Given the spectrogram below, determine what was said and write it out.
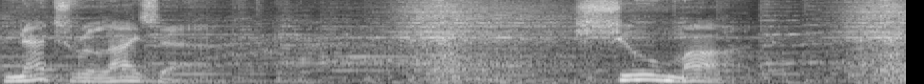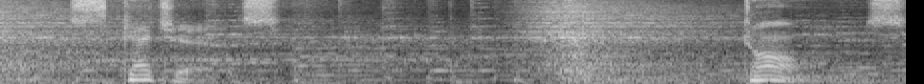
Naturalizer. Shoe Mart Skechers Toms.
